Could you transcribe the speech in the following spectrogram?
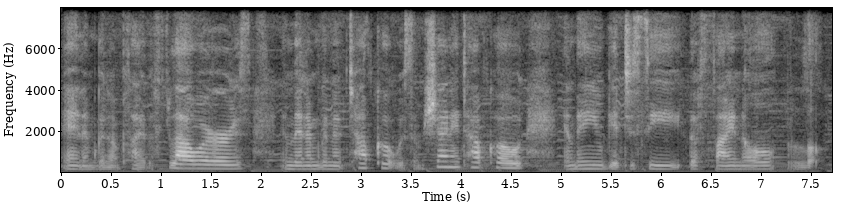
and I'm gonna apply the flowers and then I'm gonna top coat with some shiny top coat and then you get to see the final look.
